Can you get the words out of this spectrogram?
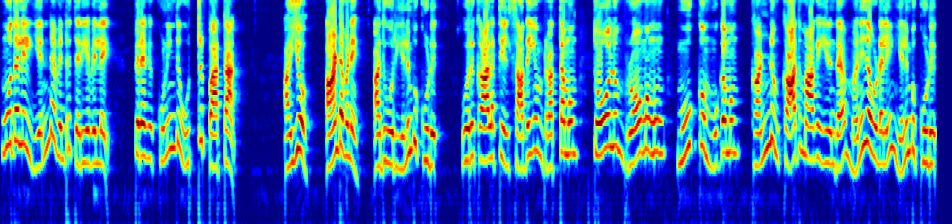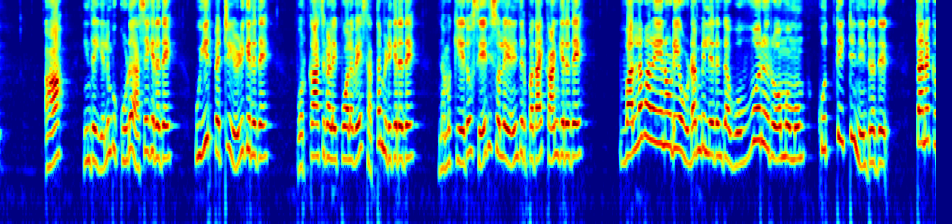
முதலில் என்னவென்று தெரியவில்லை. பிறகு குனிந்து உற்று பார்த்தான். ஐயோ ஆண்டவனே அது ஒரு எலும்புக்கூடு ஒரு காலத்தில் சதையும் இரத்தமும் தோலும் ரோமமும் மூக்கும் முகமும் கண்ணும் காதுமாக இருந்த மனித உடலின் எலும்புக்கூடு ஆ இந்த எலும்புக்கூடு அசைகிறதே உயிர் பெற்று எழுகிறதே பொற்காசுகளைப் போலவே சத்தமிடுகிறதே நமக்கு ஏதோ செய்தி சொல்ல எழுந்திருப்பதாய் காண்கிறதே. வல்லவரையனுடைய உடம்பிலிருந்த ஒவ்வொரு ரோமமும் குத்திட்டு நின்றது. தனக்கு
